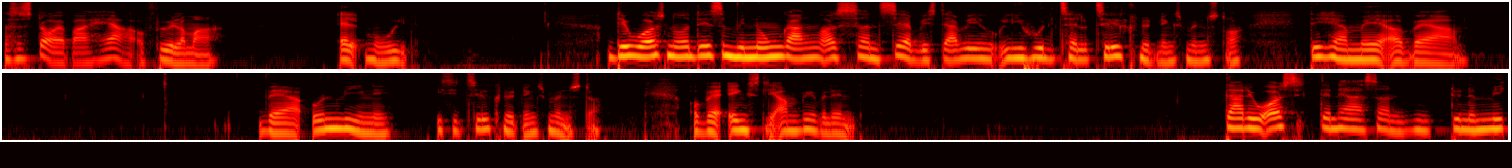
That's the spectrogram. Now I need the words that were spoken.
og så står jeg bare her og føler mig alt muligt det er jo også noget af det, som vi nogle gange også sådan ser, hvis der vi lige hurtigt taler tilknytningsmønstre. Det her med at være, være undvigende i sit tilknytningsmønster, og være ængstelig ambivalent. Der er det jo også den her sådan dynamik,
